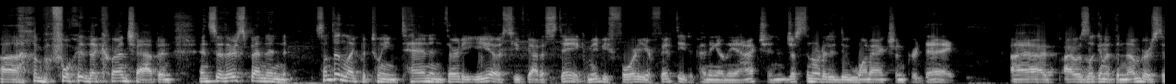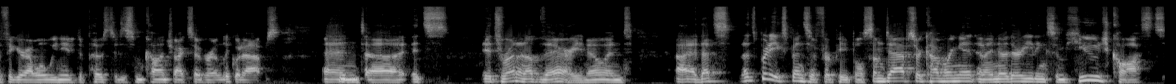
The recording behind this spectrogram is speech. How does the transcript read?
uh, before the crunch happened, and so they're spending something like between ten and thirty EOS. You've got a stake, maybe forty or fifty, depending on the action, just in order to do one action per day. I, I I was looking at the numbers to figure out what we needed to post into some contracts over at Liquid Apps, and uh, it's it's running up there, you know, and uh, that's that's pretty expensive for people. Some DApps are covering it, and I know they're eating some huge costs.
